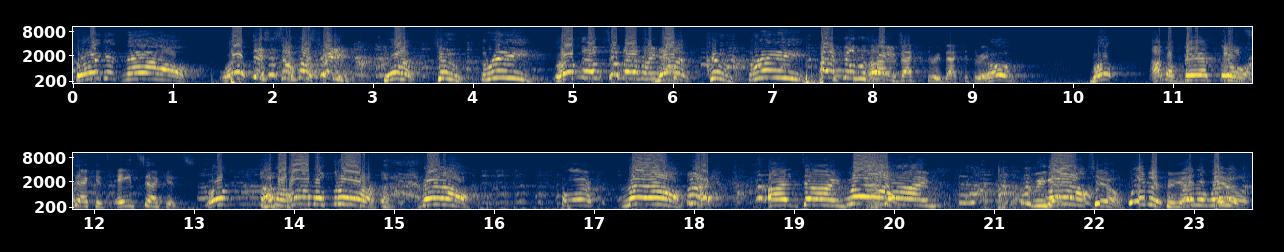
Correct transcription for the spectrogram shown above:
Throwing it now. Whoop. This is so frustrating! One, two, three. Whoop. I'm so mad right One, now! two, three. I'm filled with All right. rage! Back to three. Back to three. Oh, well, I'm a bad thrower. Eight seconds. Eight seconds. I'm a horrible thrower. Now, Four. now, All right. Time. No! Time. We now. got two. Wait a minute, We wait a minute, wait a minute.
